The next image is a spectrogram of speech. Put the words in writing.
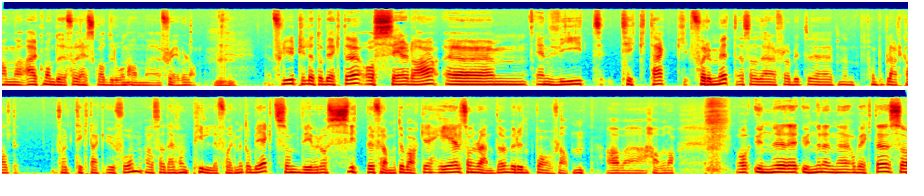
han er kommandør for hele skvadron, han eh, Fravor, da Mhm. Flyr til dette objektet og ser da øhm, en hvit tic-tac-formet altså Det er derfor det har blitt uh, populært kalt for tic-tac-ufoen. altså Det er en sånn pilleformet objekt som driver og svipper fram og tilbake helt sånn random rundt på overflaten av uh, havet. da. Og under, under denne objektet, så,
